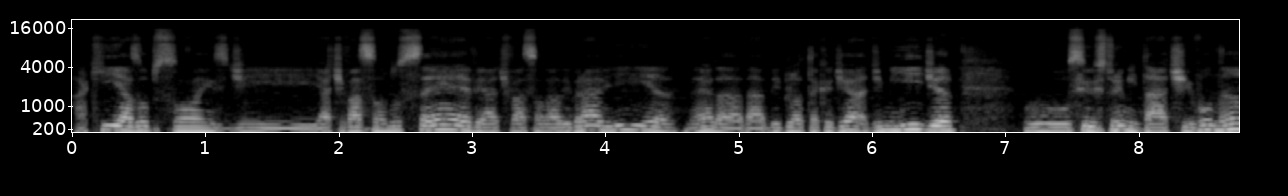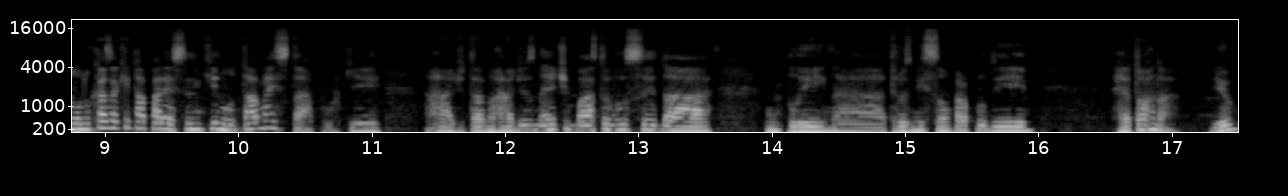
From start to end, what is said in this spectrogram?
Aqui as opções de ativação do server, ativação da livraria, né, da, da biblioteca de, de mídia o, se o streaming está ativo ou não. No caso aqui está aparecendo que não está, mas está, porque a rádio está no Radiosnet, basta você dar um play na transmissão para poder retornar, viu?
